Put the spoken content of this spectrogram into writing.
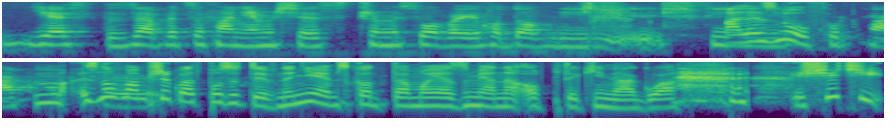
jest za wycofaniem się z przemysłowej hodowli świń. Ale znów, znów mam przykład pozytywny. Nie wiem skąd ta moja zmiana optyki nagła. Sieci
